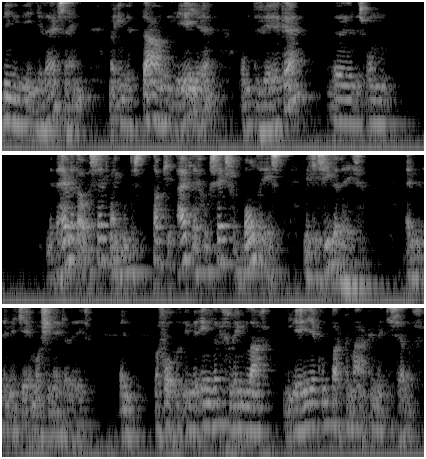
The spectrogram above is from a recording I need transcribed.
dingen die in je lijf zijn, maar in de taal leer je om te werken, eh, dus om we hebben het over seks, maar ik moet een stapje uitleggen hoe seks verbonden is met je zielenleven en, en met je emotionele leven. En bijvoorbeeld in de innerlijke glimlach leer je contact te maken met jezelf.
